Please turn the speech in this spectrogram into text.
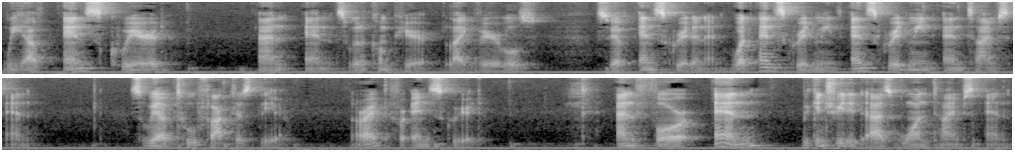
We have n squared and n. So we're going to compare like variables. So we have n squared and n. What n squared means? n squared means n times n. So we have two factors there, all right, for n squared. And for n, we can treat it as 1 times n.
